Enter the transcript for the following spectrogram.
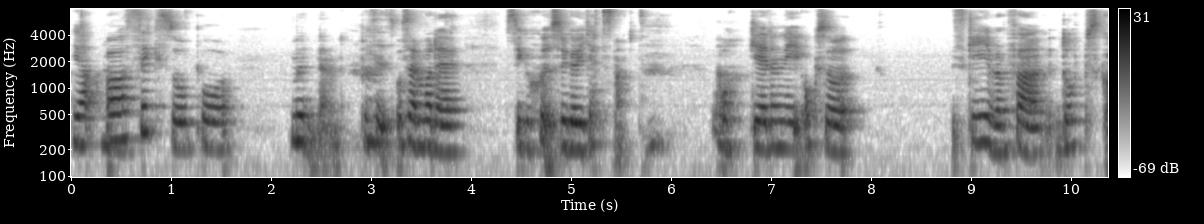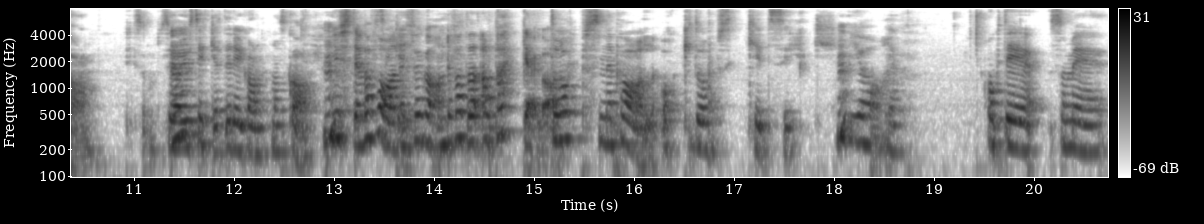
Ja. Ja, sexor på mudden. Precis. Och sen var det stickor sju, så det går ju jättesnabbt. Ja. Och eh, den är också skriven för droppsgarn. Liksom. Så jag har ju Mm. stickat i det garnet man ska. Just det, vad var det för garn? Det var ett alpackagarn. Drops Nepal och Drops Kid Silk. Ja. Och det som är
